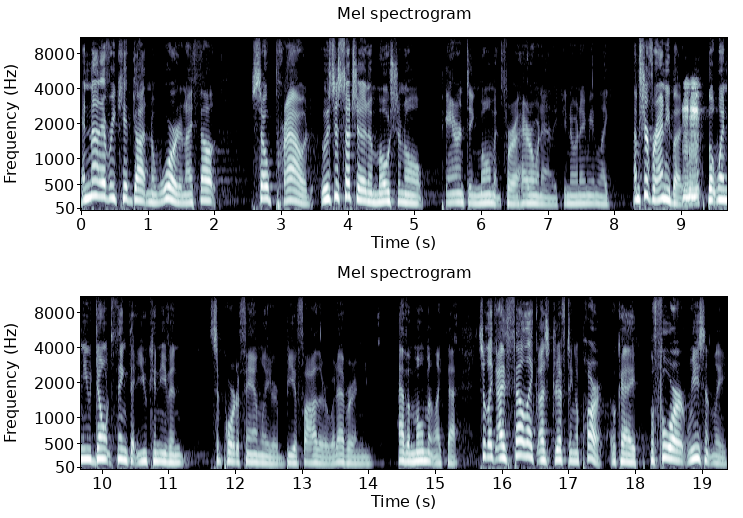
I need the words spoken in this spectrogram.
And not every kid got an award. And I felt so proud. It was just such an emotional parenting moment for a heroin addict. You know what I mean? Like, I'm sure for anybody. Mm-hmm. But when you don't think that you can even support a family or be a father or whatever, and you have a moment like that. So, like, I felt like us drifting apart, okay, before recently.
